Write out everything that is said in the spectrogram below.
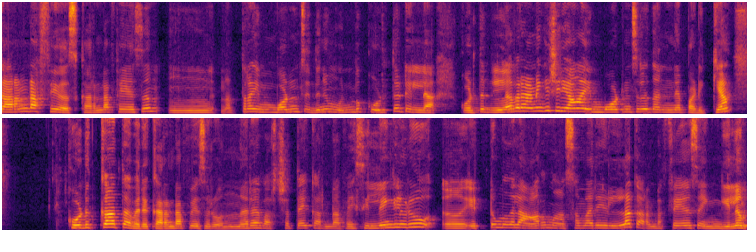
കറണ്ട് അഫയേഴ്സ് കറണ്ട് അഫയേഴ്സ് അത്ര ഇമ്പോർട്ടൻസ് ഇതിനു മുൻപ് കൊടുത്തിട്ടില്ല. കൊടുത്തിട്ടുള്ളവരാണെങ്കിൽ ശരി ആ ഇമ്പോർട്ടൻസിൽ തന്നെ പഠിക്കാം. കൊടുക്കാത്തവർ കറണ്ട് അഫയേഴ്സ് ഒരു ഒന്നര വർഷത്തെ കറണ്ട് അഫയേഴ്സ് ഇല്ലെങ്കിൽ ഒരു എട്ട് മുതൽ ആറ് മാസം വരെയുള്ള കറണ്ട് അഫയേഴ്സ് എങ്കിലും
